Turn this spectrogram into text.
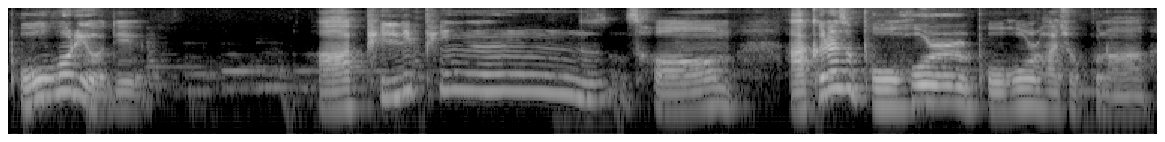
보홀이 어디예요? 아 필리핀 섬. 아 그래서 보홀 보홀 하셨구나.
